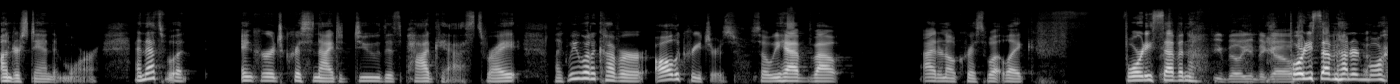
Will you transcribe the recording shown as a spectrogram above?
understand it more. And that's what encouraged Chris and I to do this podcast, right? Like we want to cover all the creatures. So we have about I don't know, Chris, what like 47 a few billion to go. 4700 more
